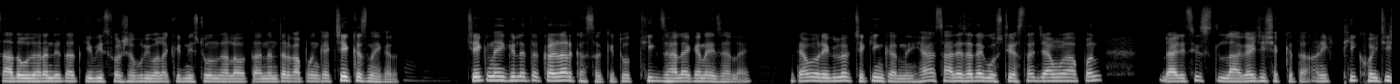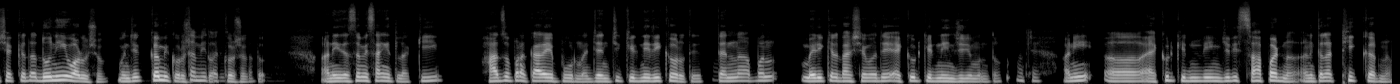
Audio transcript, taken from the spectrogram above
साधं उदाहरण देतात, की 20 वर्षापूर्वी मला किडनी स्टोन झाला होता. नंतर आपण काही चेकच नाही करत. चेक नाही केलं तर कळणार कसं, की तो ठीक झालाय का नाही झालाय? त्यामुळे रेग्युलर चेकिंग करणे ह्या साध्या-साध्या गोष्टी असतात ज्यामुळे आपण डायलिसिस लागायची शक्यता आणि ठीक व्हायची शक्यता दोन्हीही वाढवू शकतो. म्हणजे कमी करू शकतो करू शकतो. आणि जसं मी सांगितलं, की हा जो प्रकार आहे पूर्ण ज्यांची किडनी रिकव्हर होते त्यांना आपण मेडिकल भाषेमध्ये ॲक्यूट किडनी इंजुरी म्हणतो. आणि अ, ॲक्यूट किडनी इंजुरी सापडणं आणि त्याला ठीक करणं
